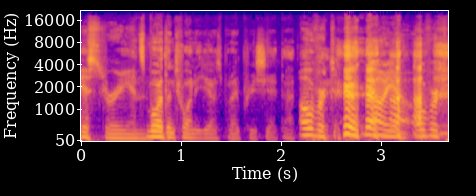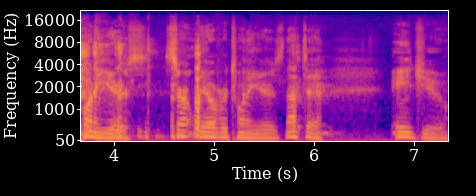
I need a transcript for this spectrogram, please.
history and It's more than 20 years, but I appreciate that. over t- no yeah over 20 years certainly over 20 years not to age you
